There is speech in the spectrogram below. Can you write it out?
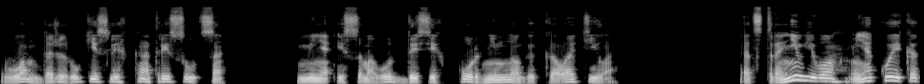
Вон, даже руки слегка трясутся. Меня и самого до сих пор немного колотило. Отстранив его, я кое-как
